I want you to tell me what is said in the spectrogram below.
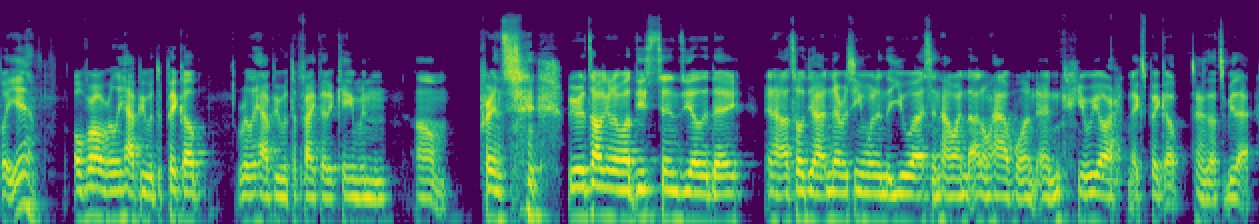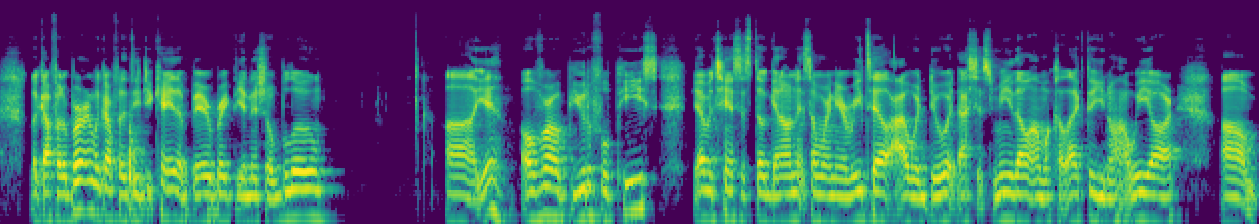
But yeah, overall, really happy with the pickup. Really happy with the fact that it came in um, Prince. we were talking about these tins the other day and how I told you I'd never seen one in the U.S. and how I, I don't have one. And here we are. Next pickup turns out to be that. Look out for the Burton. Look out for the DGK. The Bear Brick, the initial blue. Uh, yeah, overall beautiful piece. If you have a chance to still get on it somewhere near retail, I would do it. That's just me though. I'm a collector. You know how we are. Um,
